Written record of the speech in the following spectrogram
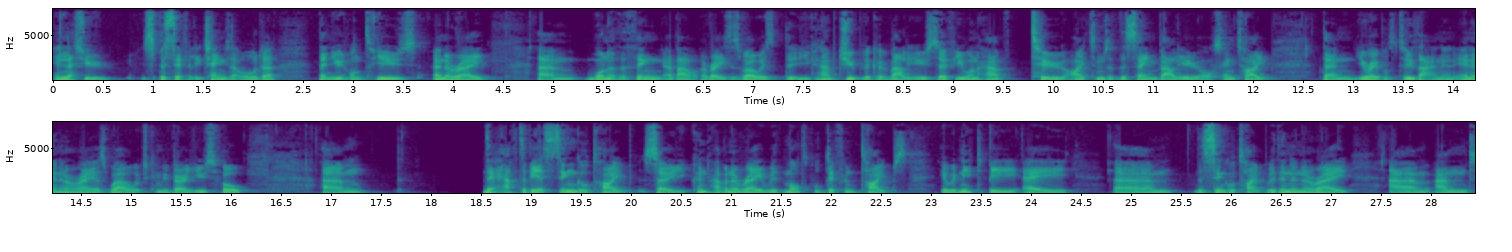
unless you specifically change that order, then you'd want to use an array. Um, one other thing about arrays as well is that you can have duplicate values. So if you want to have two items of the same value or same type, then you're able to do that in an, in an array as well, which can be very useful. Um, they have to be a single type, so you couldn't have an array with multiple different types. It would need to be a um, the single type within an array, um, and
